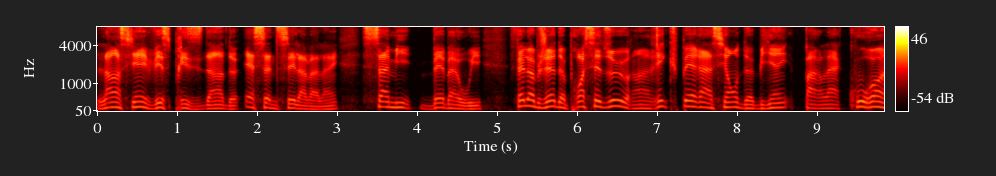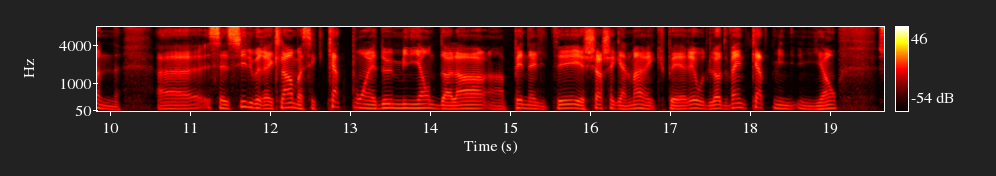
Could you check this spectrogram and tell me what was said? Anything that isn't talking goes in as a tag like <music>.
L'ancien vice-président de SNC Lavalin, Sami Bebaoui, fait l'objet de procédures en récupération de biens par la couronne. Euh, Celle-ci lui réclame ses 4,2 millions de dollars en pénalité et cherche également à récupérer au-delà de 24 millions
